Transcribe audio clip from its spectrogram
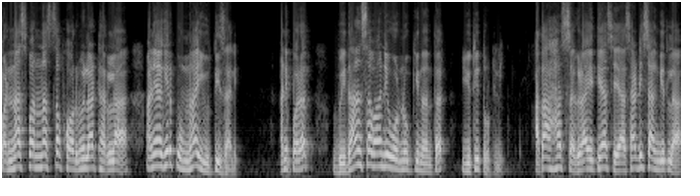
पन्नास पन्नासचा फॉर्म्युला ठरला आणि अखेर पुन्हा युती झाली. आणि परत विधानसभा निवडणुकीनंतर युती तुटली. आता हा सगळा इतिहास यासाठी सांगितला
